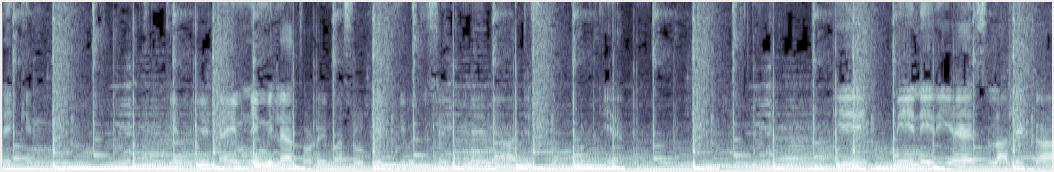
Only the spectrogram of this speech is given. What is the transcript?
लेकिन क्योंकि मुझे टाइम नहीं मिला थोड़े मसरूफियत की वजह से तो मैंने आज इसको अपलोड किया। ये मेन एरिया है सलाले का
